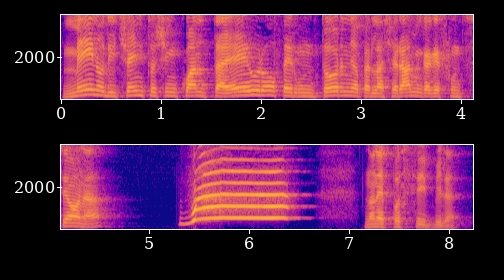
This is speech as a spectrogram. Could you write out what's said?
Meno di 150 euro per un tornio per la ceramica che funziona? What? Non è possibile.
